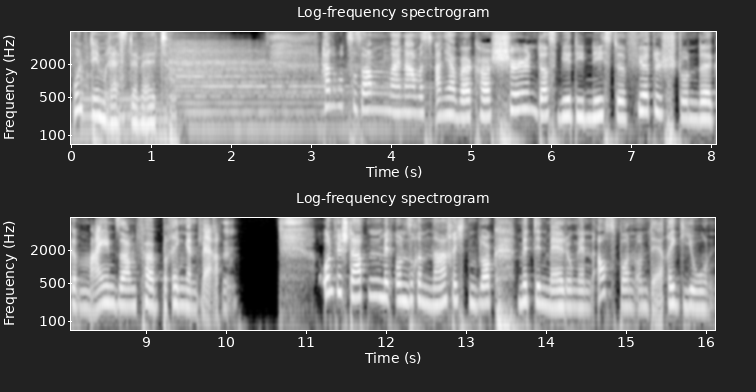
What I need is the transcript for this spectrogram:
und dem Rest der Welt. Hallo zusammen, mein Name ist Anja Wölker. Schön, dass wir die nächste Viertelstunde gemeinsam verbringen werden. Und wir starten mit unserem Nachrichtenblock mit den Meldungen aus Bonn und der Region.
